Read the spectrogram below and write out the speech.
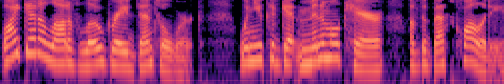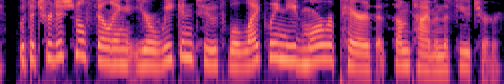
Why get a lot of low grade dental work when you could get minimal care of the best quality? With a traditional filling, your weakened tooth will likely need more repairs at some time in the future.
